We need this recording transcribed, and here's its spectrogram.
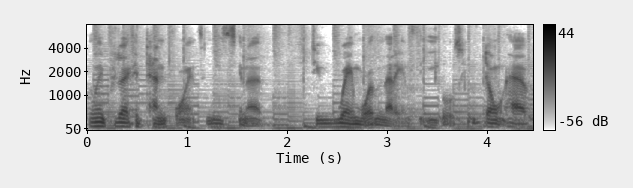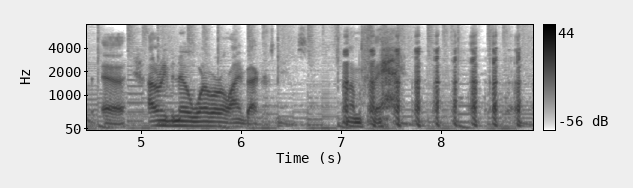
He only projected 10 points, and he's gonna do way more than that against the Eagles, who don't have. Uh, I don't even know one of our linebackers' names, and I'm a fan.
